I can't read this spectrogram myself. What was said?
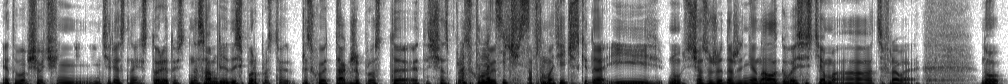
Это вообще очень интересная история. То есть на самом деле до сих пор просто происходит так же, просто это сейчас происходит автоматически, автоматически да. И, ну, сейчас уже даже не аналоговая система, а цифровая. Но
